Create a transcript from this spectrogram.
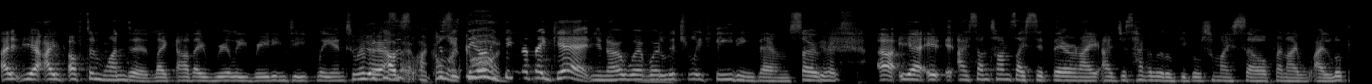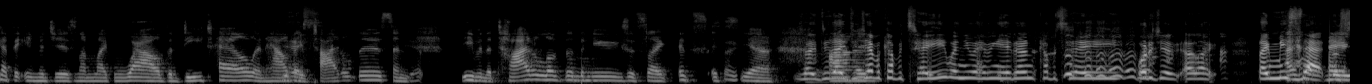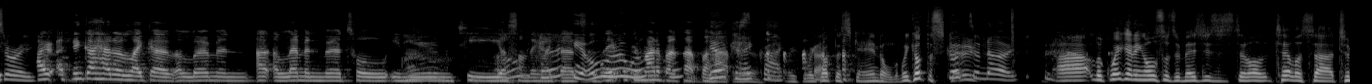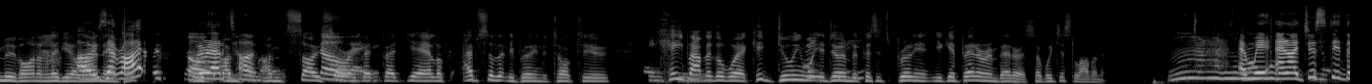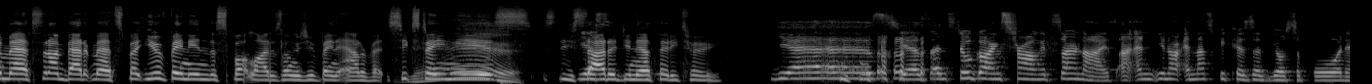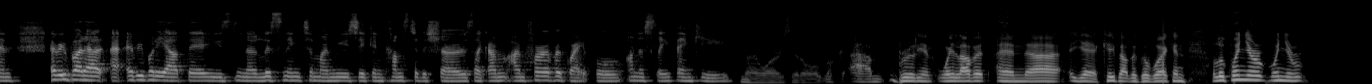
I yeah, I often wondered like, are they really reading deeply into it? Yeah, because this, like, "Oh this is the only thing that they get. You know, we're we're Mm. literally feeding them. So yes, uh, yeah, it, it- I sometimes I sit there and I I just have a little giggle to myself and I I look at the images and I'm like, wow, the detail and how Yes. they've titled this and. Yep. Even the title of the, the Mm. news, it's like it's it's So- yeah. So did they? Did you have a cup of tea when you were having your hair done? Cup of tea? What did you like? They missed had that in the story. I, I think I had a like a, a lemon a, a lemon myrtle immune tea or something like that. Okay, So all they, right, right about that, yeah, okay. great. We, we got the scandal. We got the Good to know. Uh, look, we're getting all sorts of messages to tell, tell us uh, to move on and leave you alone. Oh, is that now, Jess. Right? Oh, We're out of I'm, time. I'm so No sorry, way. but but yeah, look, absolutely brilliant to talk to you. Thank Keep up the good work. Keep doing what you're doing you. because it's brilliant. You get better and better. So we're just loving it. And we and I just did the maths, and I'm bad at maths, but you've been in the spotlight as long as you've been out of it. 16 years. You started. You're now 32. Yes, yes, and still going strong. It's so nice, Uh, and you know, and that's because of your support and everybody, out, uh, everybody out there who's you know listening to my music and comes to the shows. Like I'm, I'm forever grateful. Honestly, thank you. No worries at all. Look, um, brilliant. We love it, and uh, yeah, keep up the good work. And look, when you're when you're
